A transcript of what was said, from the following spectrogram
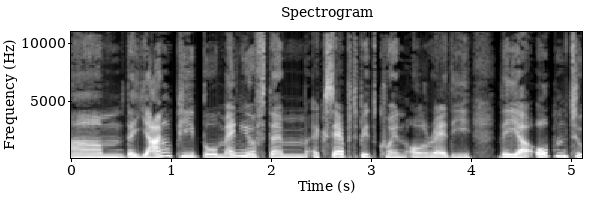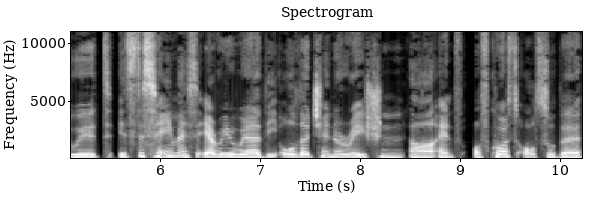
Um, the young people, many of them accept Bitcoin already. They are open to it. It's the same as everywhere. The older generation, uh, and of course also the,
